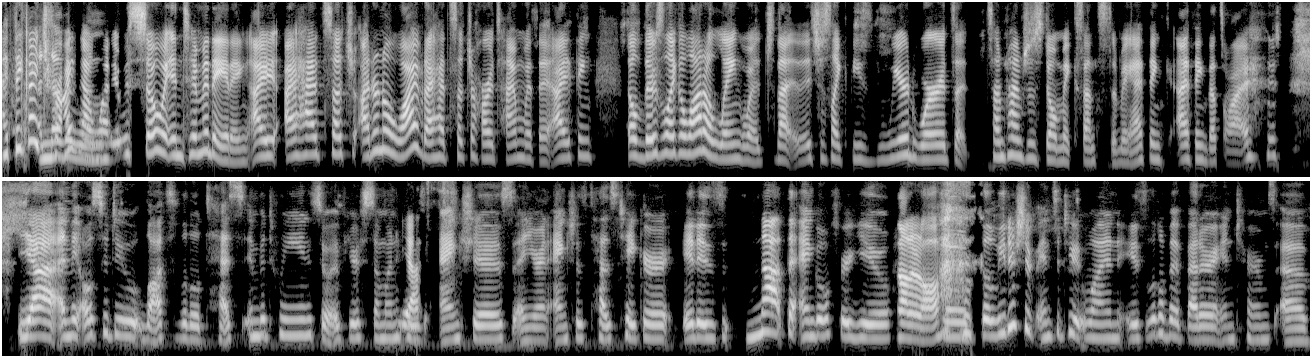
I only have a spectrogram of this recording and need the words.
I think I Another tried that one. one It was so intimidating. I I had such I don't know why, but I had such a hard time with it. I think there's like a lot of language that it's just like these weird words that sometimes just don't make sense to me. I think I think that's why. Yeah, and they also do lots of little tests in between. So if you're someone who's Yes. anxious and you're an anxious test taker, it is not the angle for you. Not at all. The Leadership Institute one is a little bit better in terms of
